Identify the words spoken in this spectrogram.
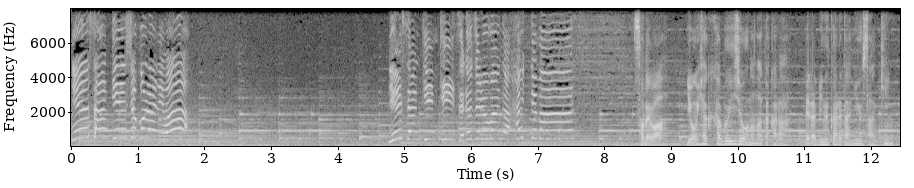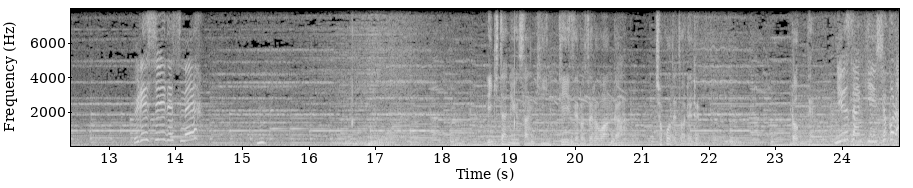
乳酸菌ショコラには乳酸菌 T001 が入ってます。それは400株以上の中から選び抜かれた乳酸菌。嬉しいですね生きた乳酸菌 T001 がチョコで取れる。ロッテ。乳酸菌ショコラ。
